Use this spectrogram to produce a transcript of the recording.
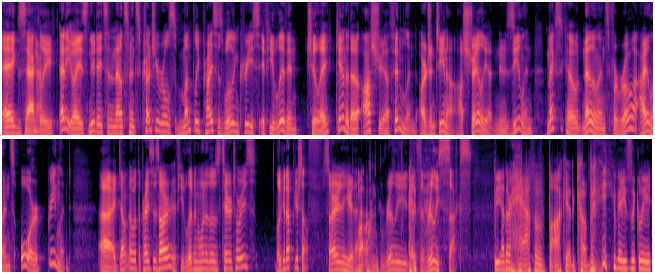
Exactly. Anyways, new dates and announcements. Crunchyroll's monthly prices will increase if you live in Chile, Canada, Austria, Finland, Argentina, Australia, New Zealand, Mexico, Netherlands, Faroe Islands, or Greenland. Uh, I don't know what the prices are. If you live in one of those territories, look it up yourself. Sorry to hear that. Well- really, that's it. Really sucks. The other half of and Company, basically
